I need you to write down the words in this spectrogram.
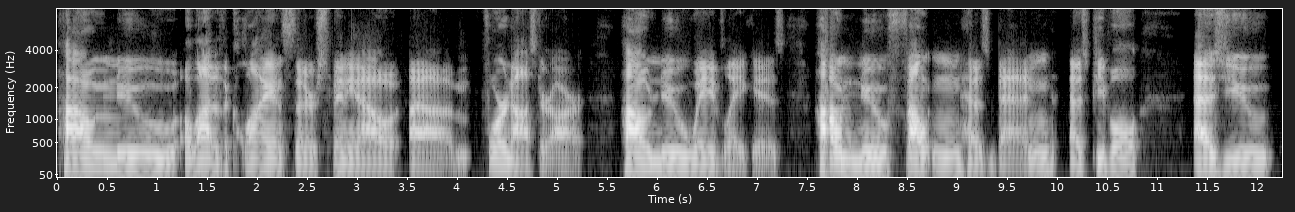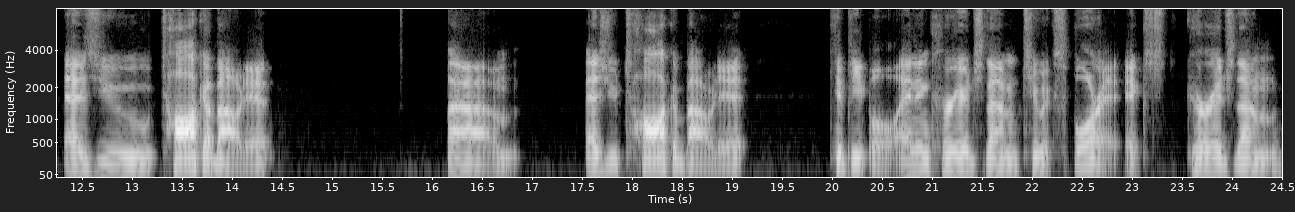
how new a lot of the clients that are spinning out um, for Nostr are, how new Wavlake is, how new Fountain has been as people as you as you talk about it um as you talk about it to people and encourage them to explore it encourage them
